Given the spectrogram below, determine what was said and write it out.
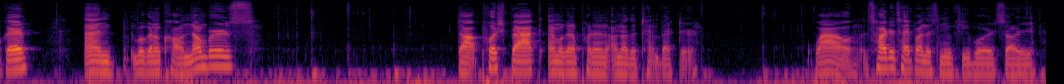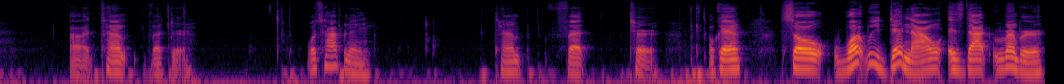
Okay, and we're gonna call numbers dot push back and we're gonna put in another temp vector. Wow it's hard to type on this new keyboard sorry. Uh, temp vector. What's happening? Temp vector okay? So what we did now is that remember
